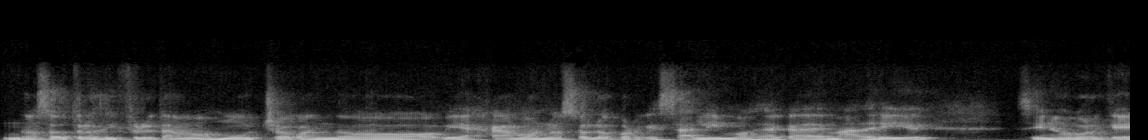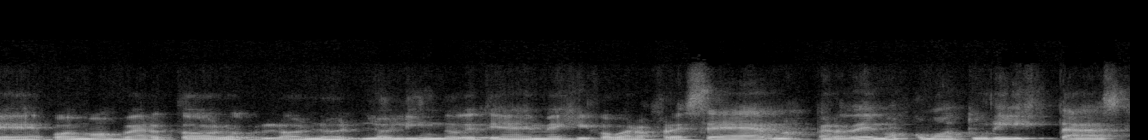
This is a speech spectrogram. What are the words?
nosotros disfrutamos mucho cuando viajamos, no solo porque salimos de acá de Madrid, sino porque podemos ver todo lo, lindo que tiene México para ofrecer, nos perdemos como turistas,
